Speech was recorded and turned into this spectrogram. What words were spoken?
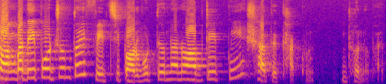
সংবাদ এই পর্যন্তই। ফিরছি পরবর্তী অন্যান্য আপডেট নিয়ে সাথে থাকুন। ধন্যবাদ।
